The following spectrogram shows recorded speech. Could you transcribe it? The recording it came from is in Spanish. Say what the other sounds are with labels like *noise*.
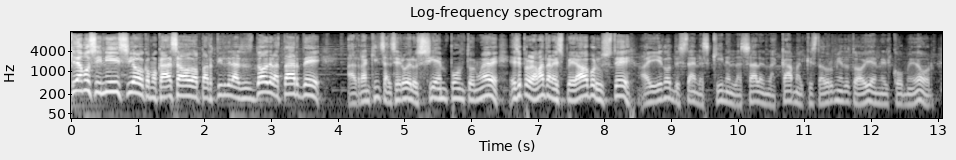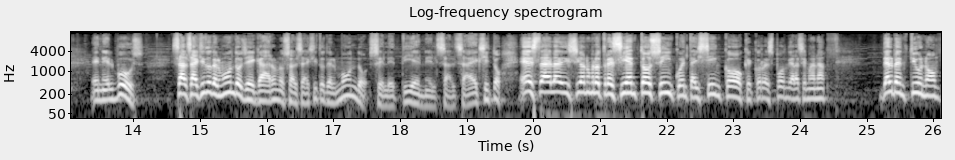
Aquí damos inicio, como cada sábado, a partir de las 2 de la tarde, al ranking salsero de los 100.9. Ese programa tan esperado por usted, ahí es donde está, en la esquina, en la sala, en la cama, el que está durmiendo todavía, en el comedor, en el bus. Salsa éxitos del mundo, llegaron los salsa éxitos del mundo, se le tiene el salsa éxito. Esta es la edición número 355 que corresponde a la semana del 21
